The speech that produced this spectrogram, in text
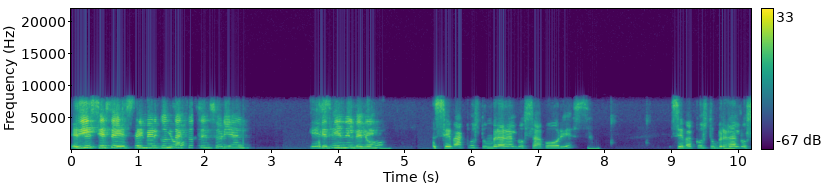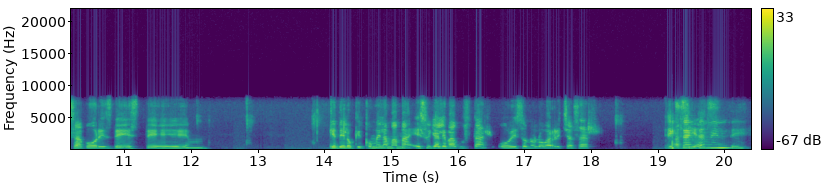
Es sí, es el primer contacto sensorial que tiene el bebé. Se va a acostumbrar a los sabores, se va a acostumbrar a los sabores de este que de lo que come la mamá, eso ya le va a gustar o eso no lo va a rechazar. Exactamente.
